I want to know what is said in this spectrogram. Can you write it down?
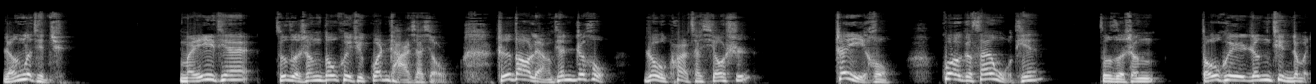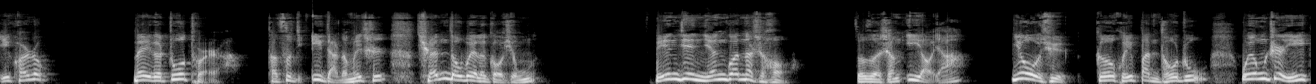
扔了进去。每一天，子子生都会去观察一下小屋，直到两天之后，肉块才消失。这以后过个三五天，子子生都会扔进这么一块肉。那个猪腿啊，他自己一点都没吃，全都喂了狗熊了。临近年关的时候，子子生一咬牙，又去。割回半头猪，毋庸置疑，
